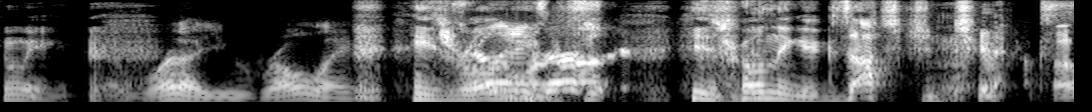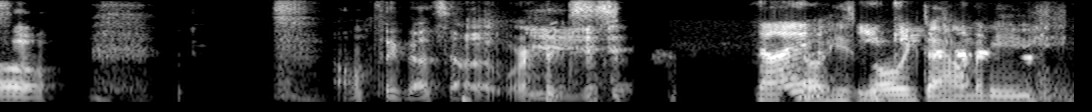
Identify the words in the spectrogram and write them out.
doing? What are you rolling? He's He's rolling. rolling ex- he's rolling exhaustion checks. Oh. I don't think that's how it works. Nine. No, he's rolling to how many.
